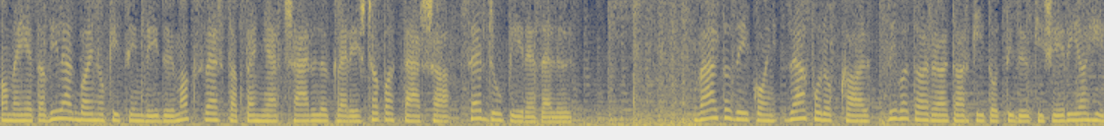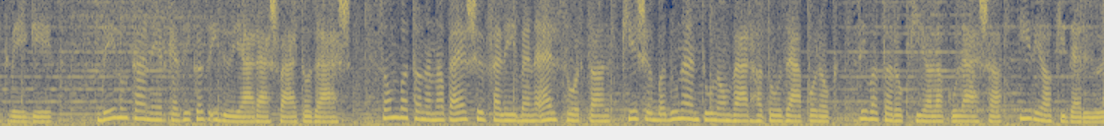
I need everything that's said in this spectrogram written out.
amelyet a világbajnoki címvédő Max Verstappen nyert Charles Leclerc és csapattársa, Sergio Pérez előtt. Változékony, záporokkal, zivatarral tarkított idő kíséri a hétvégét. Délután érkezik az időjárás változás. Szombaton a nap első felében elszórtan, később a Dunántúlon várható záporok, zivatarok kialakulása, írja a kiderül.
